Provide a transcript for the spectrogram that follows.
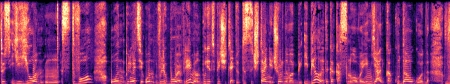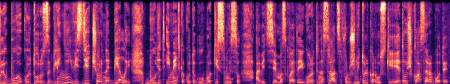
То есть ее м, ствол, он, понимаете, он в любое время он будет впечатлять. Вот это сочетание черного и белого, это как основа, инь-янь, как куда угодно. В любую культуру загляни, везде черно-белый будет иметь какой-то глубокий смысл. А ведь Москва это и город иностранцев, он же не только русский. И это очень классно работает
